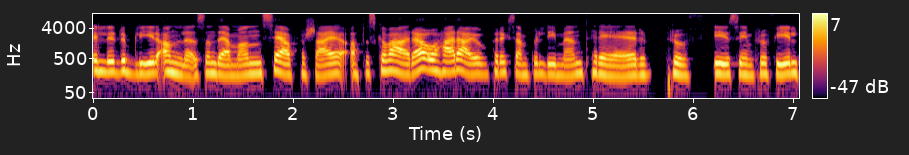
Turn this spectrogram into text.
Eller det blir annerledes enn det man ser for seg at det skal være. Og her er jo eksempel de med en treer i sin profil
